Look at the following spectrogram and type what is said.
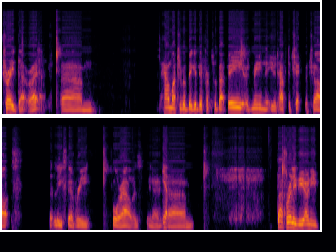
trade that, right? Yeah. Um, how much of a bigger difference would that be? It would mean that you'd have to check the charts at least every four hours. You know, yep. um, that's really the only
